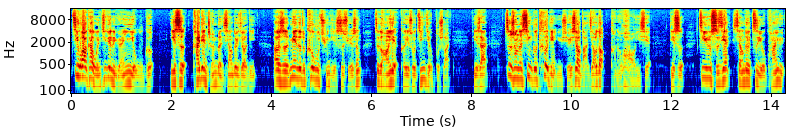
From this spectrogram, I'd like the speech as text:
计划开文具店的原因有五个：一是开店成本相对较低；二是面对的客户群体是学生，这个行业可以说经久不衰；第三，自身的性格特点与学校打交道可能会好一些；第四，经营时间相对自由宽裕，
